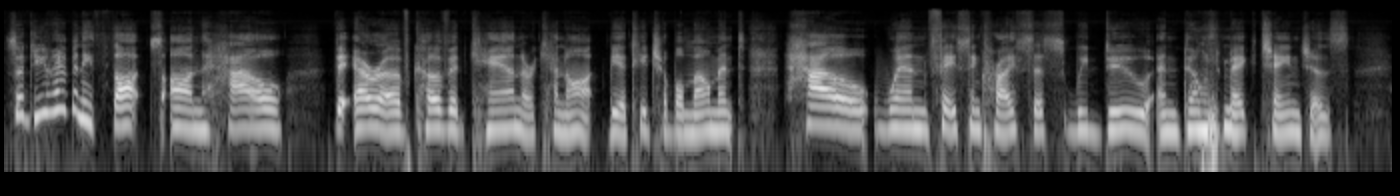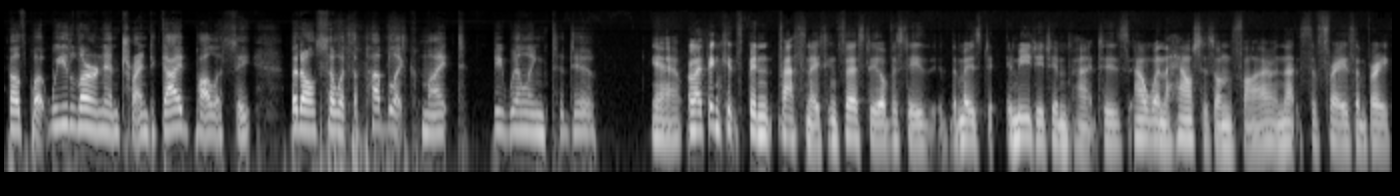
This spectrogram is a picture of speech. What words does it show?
So, do you have any thoughts on how the era of COVID can or cannot be a teachable moment? How, when facing crisis, we do and don't make changes? Both what we learn in trying to guide policy, but also what the public might be willing to do. Yeah, well, I think it's been fascinating. Firstly, obviously, the most immediate impact is how when the house is on fire, and that's the phrase I'm very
